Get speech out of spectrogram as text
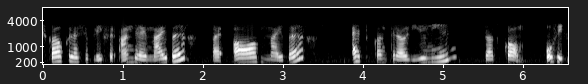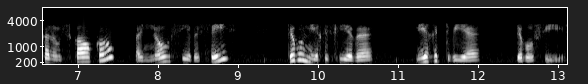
skakel asseblief vir Andre Meiburg by a.meiburg@controlunion.com of jy kan hom skakel by 076 997 9244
